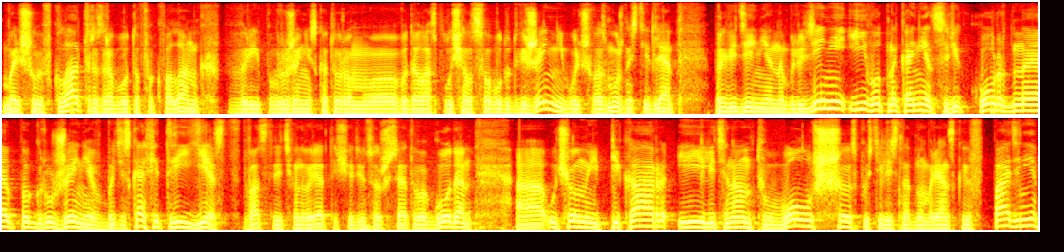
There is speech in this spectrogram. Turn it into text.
большой вклад, разработав акваланг, при погружении с которым э, водолаз получал свободу движения и больше возможностей для проведения наблюдений. И вот, наконец, рекордное погружение в батискафе Триест 23 января 1960 года. А ученый Пикар и лейтенант Волш спустились на дно Марианской впадине,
